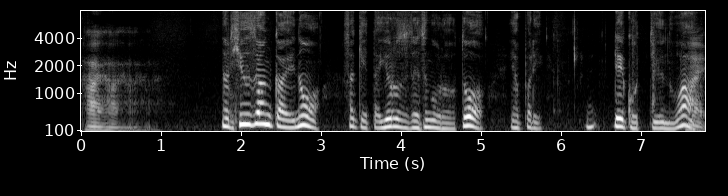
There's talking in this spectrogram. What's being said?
はいはいはいはい。だから比喩山会のさっき言った万哲五郎とやっぱり玲子っていうのは、はい。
